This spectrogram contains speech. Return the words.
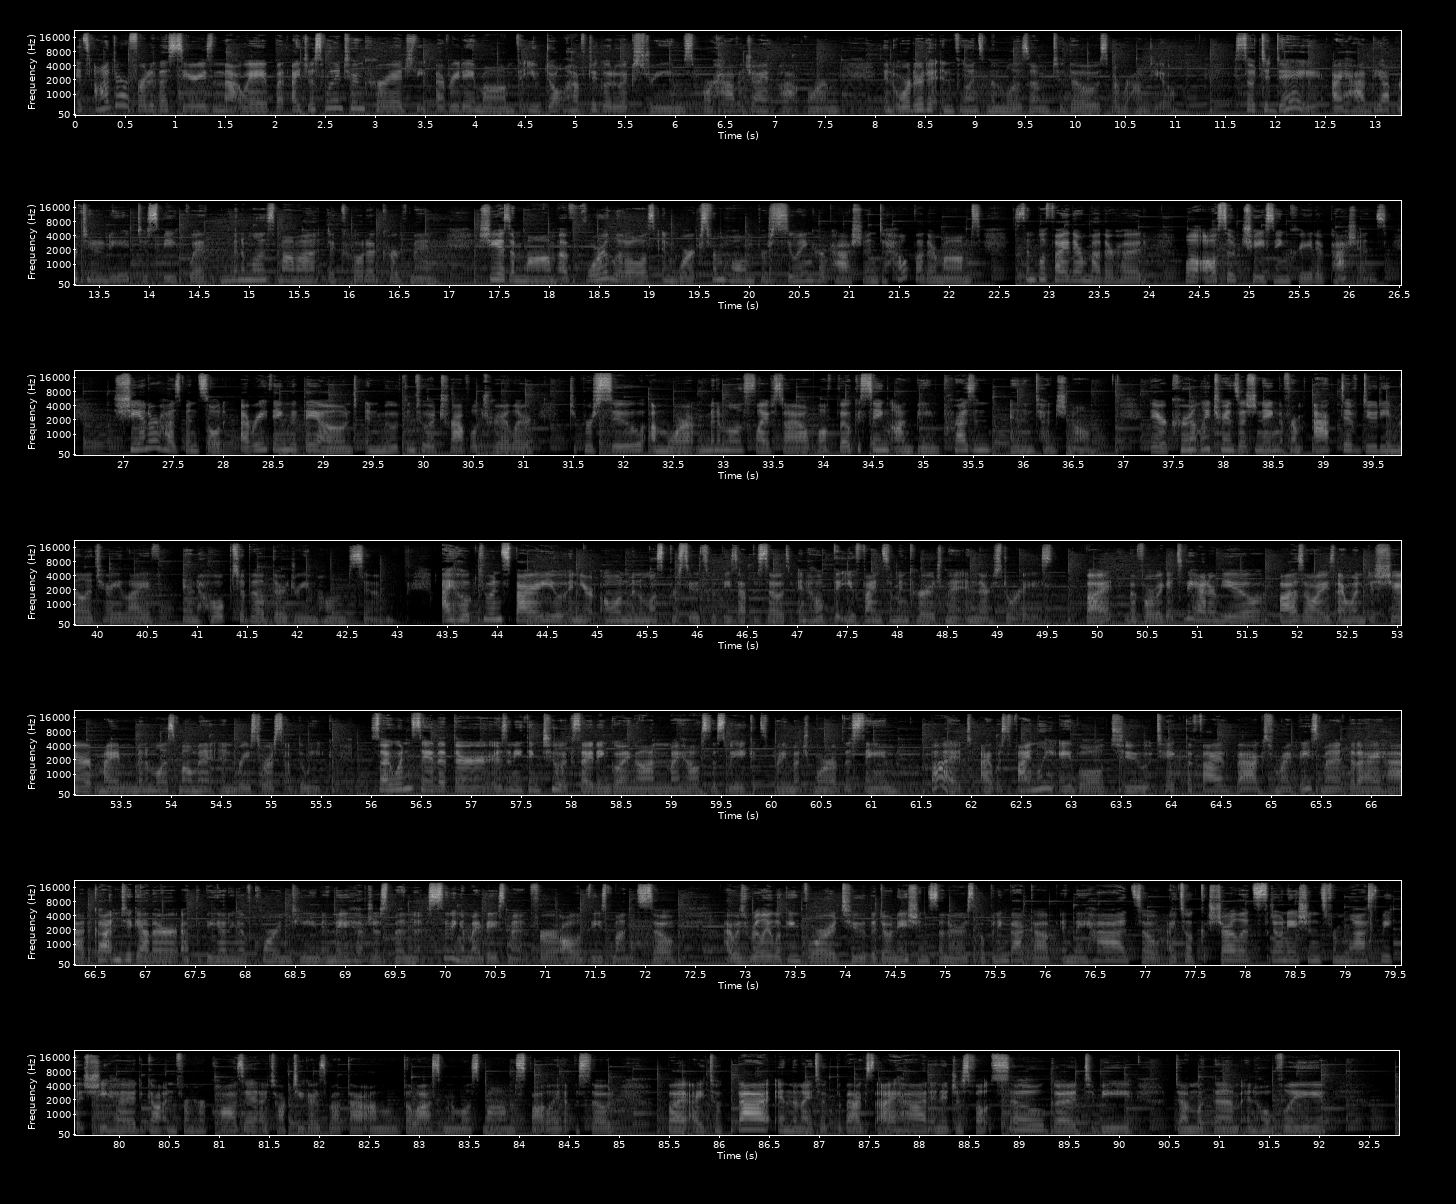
It's odd to refer to this series in that way, but I just wanted to encourage the everyday mom that you don't have to go to extremes or have a giant platform in order to influence minimalism to those around you. So today I had the opportunity to speak with minimalist mama Dakota Curfman. She is a mom of four littles and works from home pursuing her passion to help other moms simplify their motherhood while also chasing creative passions. She and her husband sold everything that they owned and moved into a travel trailer to pursue a more minimalist lifestyle while focusing on being present and intentional. They are currently transitioning from active duty military life and hope to build their dream home soon. I hope to inspire you in your own minimalist pursuits with these episodes and hope that you find some encouragement in their stories. But before we get to the interview, as always, I wanted to share my minimalist moment and resource of the week. So I wouldn't say that there is anything too exciting going on in my house this week. It's pretty much more of the same. But I was finally able to take the five bags from my basement that I had gotten together at the beginning of quarantine, and they have just been sitting in my basement for all of these months. So I was really looking forward to the donation centers opening back up, and they had. So I took Charlotte's donations from last week that she had gotten from her closet. I talked to you guys about that on the last Minimalist Mom Spotlight episode. But I took that, and then I took the bags that I had, and it just felt so good to be done with them. And hopefully,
